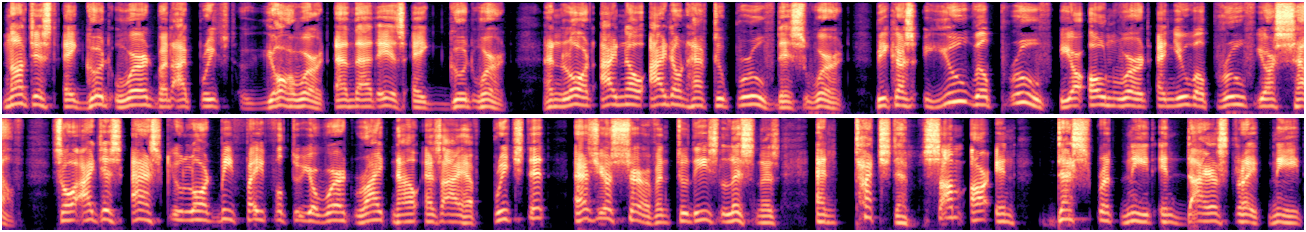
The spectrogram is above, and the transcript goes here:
not just a good word, but I preached your word, and that is a good word. And Lord, I know I don't have to prove this word because you will prove your own word and you will prove yourself. So I just ask you, Lord, be faithful to your word right now as I have preached it as your servant to these listeners and touch them. Some are in desperate need, in dire strait need.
